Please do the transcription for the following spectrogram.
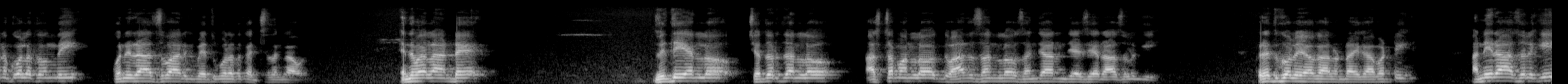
అనుకూలత ఉంది కొన్ని రాశి వారికి ప్రతికూలత ఖచ్చితంగా ఉంది. ఎందువల్ల అంటే ద్వితీయంలో చతుర్థంలో అష్టమంలో ద్వాదశంలో సంచారం చేసే రాసులకి ప్రతికూల యోగాలు ఉంటాయి కాబట్టి అన్ని రాసులకి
